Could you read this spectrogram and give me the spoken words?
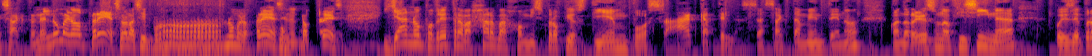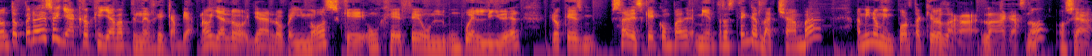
Exacto. En el número 3, ahora sí, número 3, en el top 3. Ya no podré trabajar bajo mis propios tiempos. Sácatelas, exactamente, ¿no? Cuando regreso a una oficina, pues de pronto, pero eso ya creo que ya va a tener que cambiar, ¿no? Ya lo, ya lo vimos, que un jefe, un, buen líder, creo que es, ¿sabes qué, compadre? Mientras tengas la chamba, a mí no me importa qué hora la, hagas, ¿no? O sea,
